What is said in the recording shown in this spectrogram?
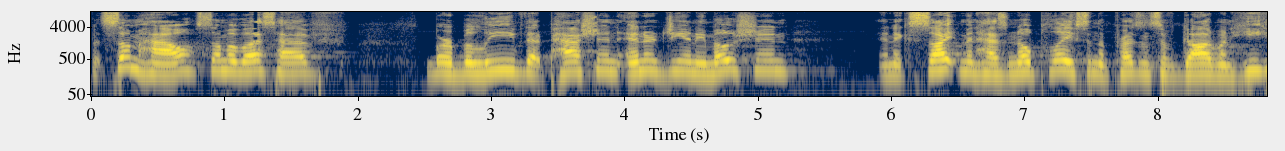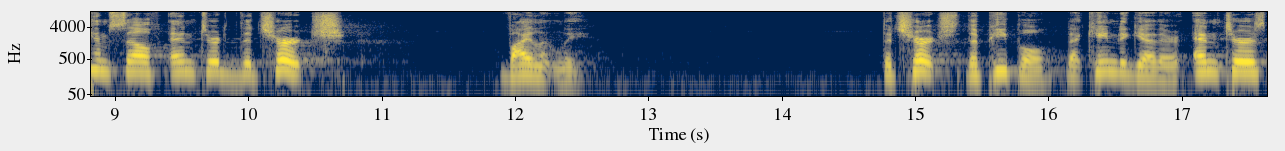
But somehow, some of us have or believe that passion, energy, and emotion and excitement has no place in the presence of God when he himself entered the church violently. The church, the people that came together, enters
